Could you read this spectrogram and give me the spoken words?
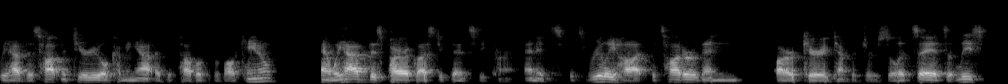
We have this hot material coming out at the top of the volcano, and we have this pyroclastic density current, and it's it's really hot. It's hotter than our Curie temperature. So let's say it's at least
